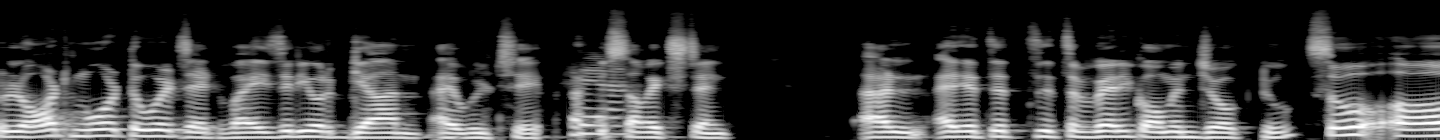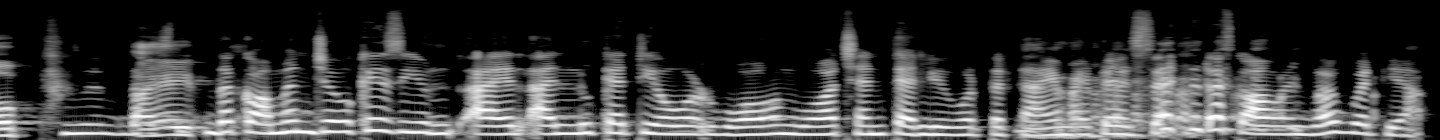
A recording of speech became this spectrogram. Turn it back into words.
a lot more towards advisory or gyan. I would say Yeah. to some extent, and it, it's it's a very common joke too. So. Uh, I- the common joke is you. I'll I'll look at your wrong watch and tell you what the time it is. That's common joke, but yeah.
